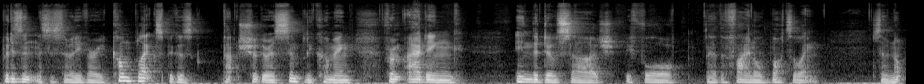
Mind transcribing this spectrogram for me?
but isn't necessarily very complex because that sugar is simply coming from adding in the dosage before uh, the final bottling. So, not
